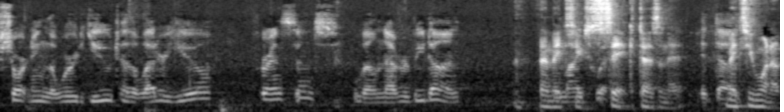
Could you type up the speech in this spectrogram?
shortening the word you to the letter U, for instance, will never be done. That makes you sick, doesn't it? It does. Makes you want to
